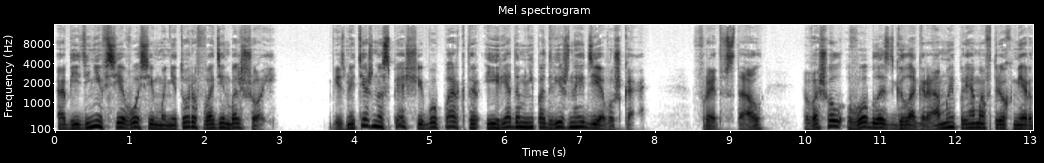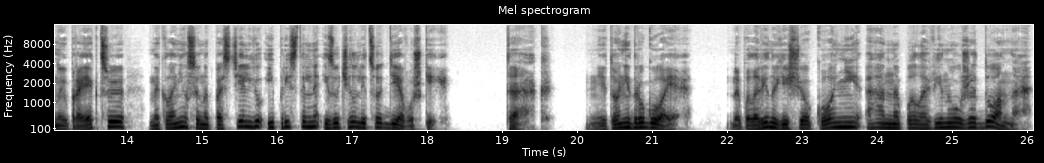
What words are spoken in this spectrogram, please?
объединив все восемь мониторов в один большой. Безмятежно спящий Боб Арктер и рядом неподвижная девушка. Фред встал, вошел в область голограммы прямо в трехмерную проекцию, наклонился над постелью и пристально изучил лицо девушки. Так, ни то, ни другое. Наполовину еще Конни, а наполовину уже Донна.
